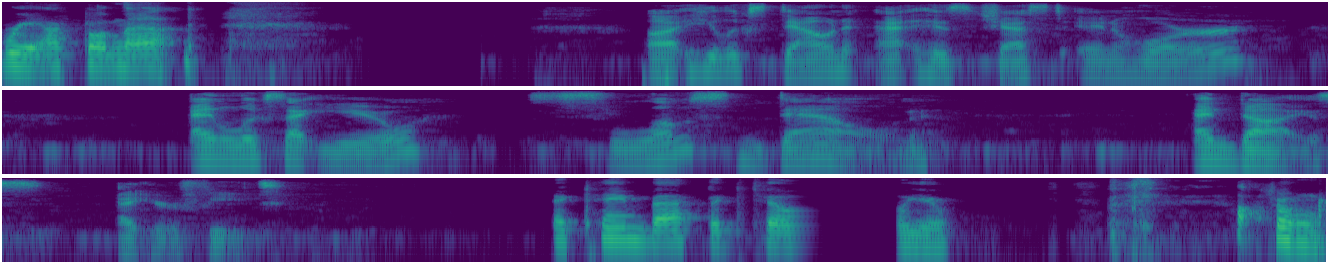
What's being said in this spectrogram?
react on that. Uh, he looks down at his chest in horror, and looks at you, slumps down, and dies at your feet. I came back to kill you. I don't know.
